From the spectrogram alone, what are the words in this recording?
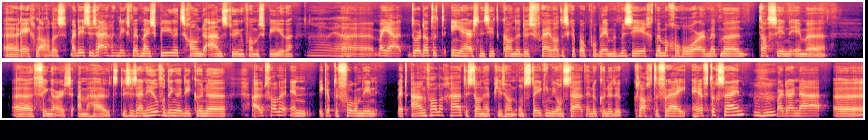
eh, regelen alles. Maar er is dus eigenlijk niks met mijn spieren, het is gewoon de aansturing van mijn spieren. Oh ja. Maar ja, doordat het in je hersenen zit, kan er dus vrijwel. Dus ik heb ook problemen met mijn zicht, met mijn gehoor, met mijn tastzin in mijn vingers, aan mijn huid. Dus er zijn heel veel dingen die kunnen uitvallen. En ik heb de vorm die in- met aanvallen gaat. Dus dan heb je zo'n ontsteking die ontstaat. En dan kunnen de klachten vrij heftig zijn. Mhm. Maar daarna, eh,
